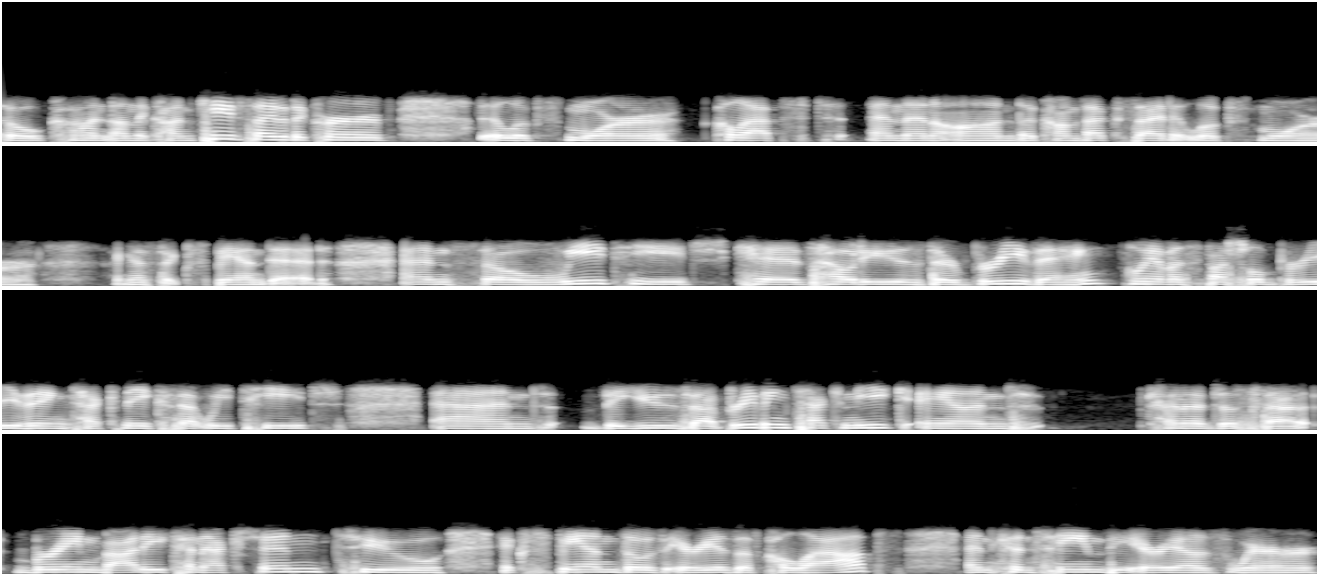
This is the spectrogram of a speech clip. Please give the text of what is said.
So, con- on the concave side of the curve, it looks more collapsed, and then on the convex side, it looks more, I guess, expanded. And so we teach kids how to use their breathing. We have a special breathing technique that we teach, and they use that breathing technique and kind of just that brain body connection to expand those areas of collapse and contain the areas where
